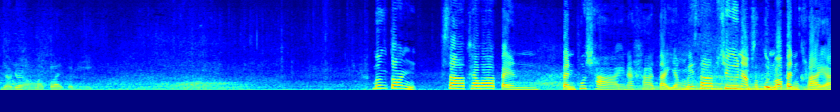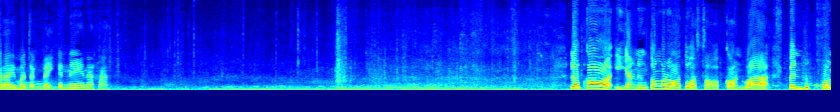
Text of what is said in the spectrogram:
เดี๋ยวเดินออกมาไกลกว่านี้อีก เบื้องต้นทราบแค่ว่าเป็นเป็นผู้ชายนะคะ แต่ยังไม่ทราบชื่อนามสกุลว่าเป็นใครอะไรมาจากไหนกันแน่นะคะแล้วก็อีกอย่างหนึ่งต้องรอตรวจสอบก่อนว่าเป็นบุคคล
